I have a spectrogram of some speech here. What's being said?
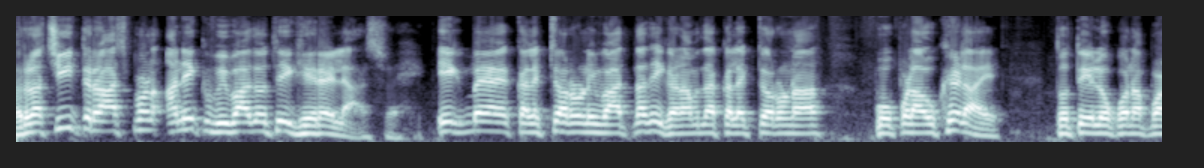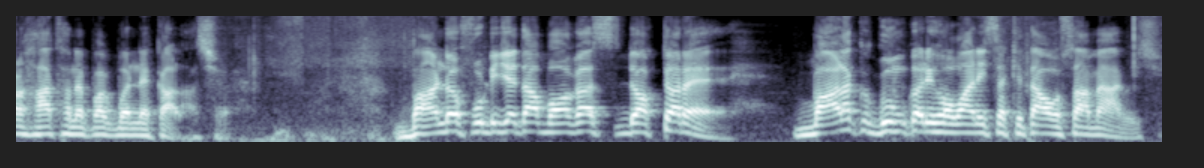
રચિત રાજ પણ અનેક વિવાદોથી ઘેરાયેલા છે. એક બે કલેક્ટરોની વાત નથી, ઘણા બધા કલેક્ટરોના પોપડા ઉખેડાય, તો તે લોકોના પણ હાથ અને પગ બંને કાળા છે. ભાંડો ફૂટી જતા બોગસ ડોક્ટરે બાળક ગુમ કર્યું હોવાની શક્યતાઓ સામે આવી છે.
